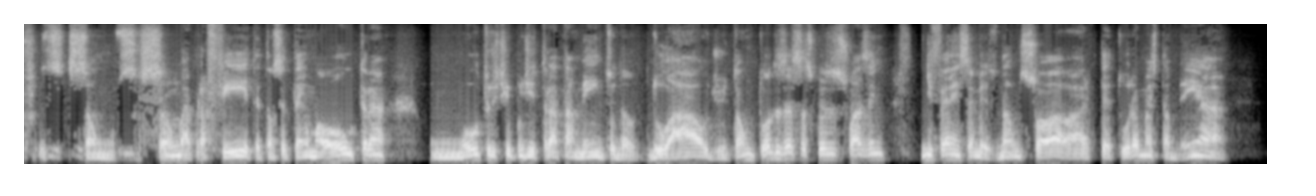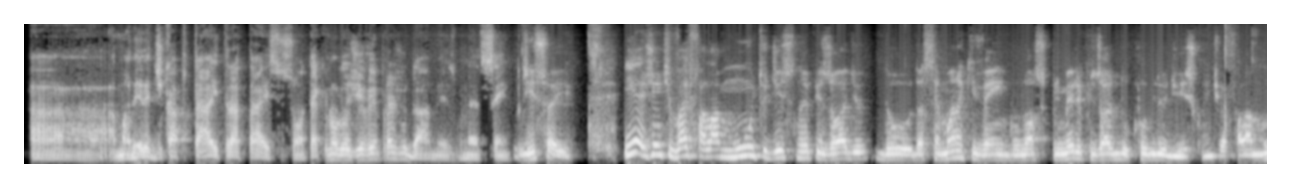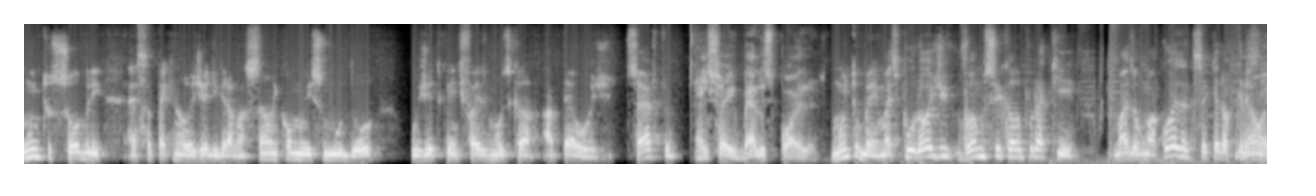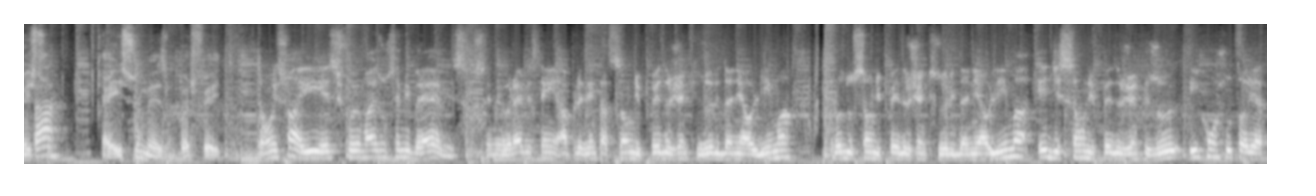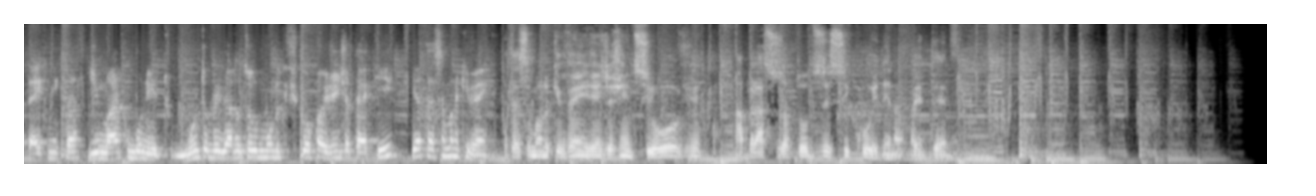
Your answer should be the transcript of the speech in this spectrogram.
são, são vai para fita, então você tem uma outra um outro tipo de tratamento do, do, áudio. Então, todas essas coisas fazem diferença mesmo, não só a arquitetura, mas também a, a, maneira de captar e tratar esse som. A tecnologia vem para ajudar mesmo, né? Sempre. Isso aí. E a gente vai falar muito disso no episódio do, da semana que vem, no nosso primeiro episódio do Clube do Disco. A gente vai falar muito sobre essa tecnologia de gravação e como isso mudou o jeito que a gente faz música até hoje, certo? É isso aí, belo spoiler. Muito bem, mas por hoje vamos ficando por aqui. Mais alguma coisa que você queira acrescentar? Não, isso, é isso mesmo, perfeito. Então isso aí, esse foi mais um Semibreves. O Semibreves tem apresentação de Pedro Janquizur e Daniel Lima, produção de Pedro Janquizur e Daniel Lima, edição de Pedro Janquizur e consultoria técnica de Marco Bonito. Muito obrigado a todo mundo que ficou com a gente até aqui e até semana que vem. Até semana que vem, gente, a gente se ouve. Abraços a todos e se cuidem na quarentena.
